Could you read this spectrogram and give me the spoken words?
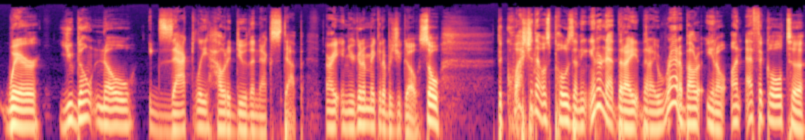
where you don't know exactly how to do the next step. All right, and you're going to make it up as you go. So the question that was posed on the internet that I that I read about you know unethical to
